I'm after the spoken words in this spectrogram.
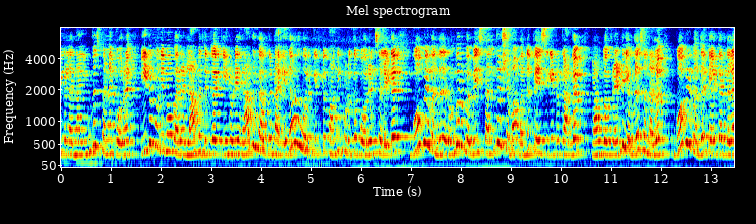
இதில் நான் இன்வெஸ்ட் பண்ண போகிறேன் இது மூலிமா வர லாபத்துக்கு என்னுடைய ராதிகாவுக்கு நான் ஏதாவது ஒரு கிஃப்ட் வாங்கி கொடுக்க போறேன்னு சொல்லிட்டு கோபி வந்து ரொம்ப ரொம்பவே சந்தோஷமா வந்து பேசிக்கிட்டு இருக்காங்க. அவங்க ஃப்ரெண்டு எவ்வளோ சொன்னாலும் கோபி வந்து கேட்கறதுல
